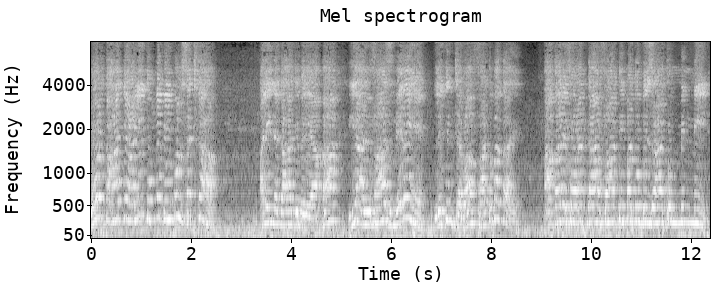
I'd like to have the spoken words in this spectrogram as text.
और कहा कि, अली, तुमने बिल्कुल सच कहा। अली ने कहा कि, मेरे आका, ये अल्फाज मेरे हैं, लेकिन जवाब फातिमा का है। आका ने फ़ौरन कहा, फातिमा तो बिजा तुम मिन्नी।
